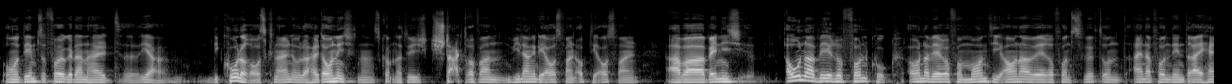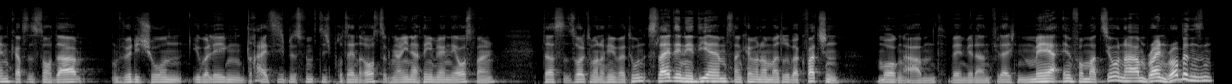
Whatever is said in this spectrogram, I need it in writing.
und demzufolge dann halt, äh, ja, die Kohle rausknallen oder halt auch nicht. Ne? Es kommt natürlich stark drauf an, wie lange die ausfallen, ob die ausfallen. Aber wenn ich Owner wäre von Cook, Owner wäre von Monty, Owner wäre von Swift und einer von den drei Handcuffs ist noch da, würde ich schon überlegen, 30 bis 50 Prozent rauszuknallen, je nachdem, wie lange die ausfallen. Das sollte man auf jeden Fall tun. Slide in die DMs, dann können wir nochmal drüber quatschen morgen Abend, wenn wir dann vielleicht mehr Informationen haben. Brian Robinson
